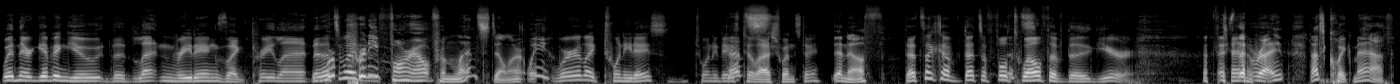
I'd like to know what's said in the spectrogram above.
when they're giving you the Lenten readings like pre-Lent. That's We're what pretty far out from Lent still, aren't we? we're like 20 days. 20 days till Ash Wednesday. Enough. That's like a that's a full That's- 12th of the year. Is that right? That's quick math.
